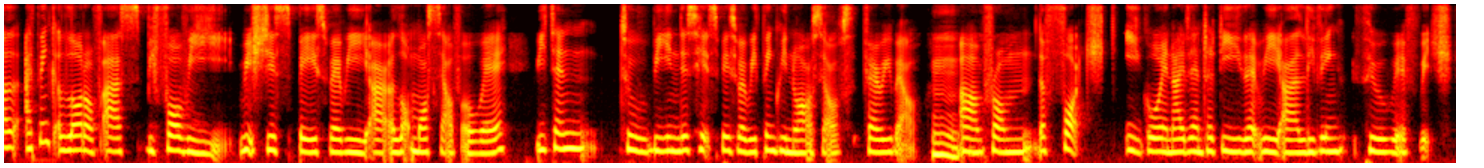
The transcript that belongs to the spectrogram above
uh, I think a lot of us, before we reach this space where we are a lot more self aware, we tend to be in this headspace where we think we know ourselves very well. Um, from the forged ego and identity that we are living through with, which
